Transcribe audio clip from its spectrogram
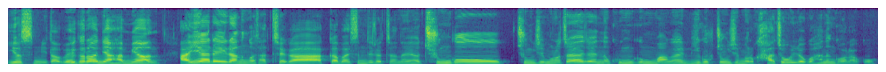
이었습니다. 왜 그러냐 하면 IRA라는 것 자체가 아까 말씀드렸잖아요. 중국 중심으로 짜여져 있는 공급망을 미국 중심으로 가져오려고 하는 거라고.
